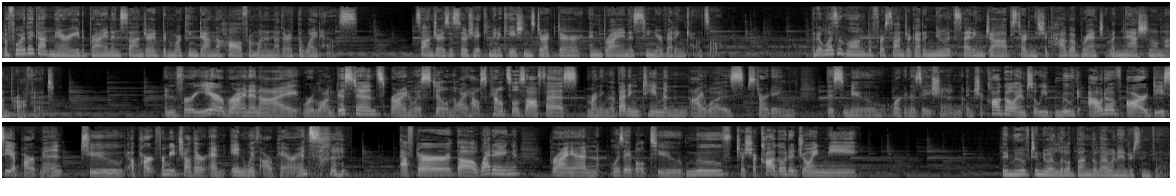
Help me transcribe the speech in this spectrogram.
Before they got married, Brian and Sandra had been working down the hall from one another at the White House. Sandra is Associate Communications Director, and Brian is Senior Vetting Counsel. But it wasn't long before Sandra got a new exciting job starting the Chicago branch of a national nonprofit. And for a year, Brian and I were long distance. Brian was still in the White House counsel's office, running the vetting team, and I was starting this new organization in Chicago. And so we moved out of our DC apartment to apart from each other and in with our parents. After the wedding, Brian was able to move to Chicago to join me. They moved into a little bungalow in Andersonville.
